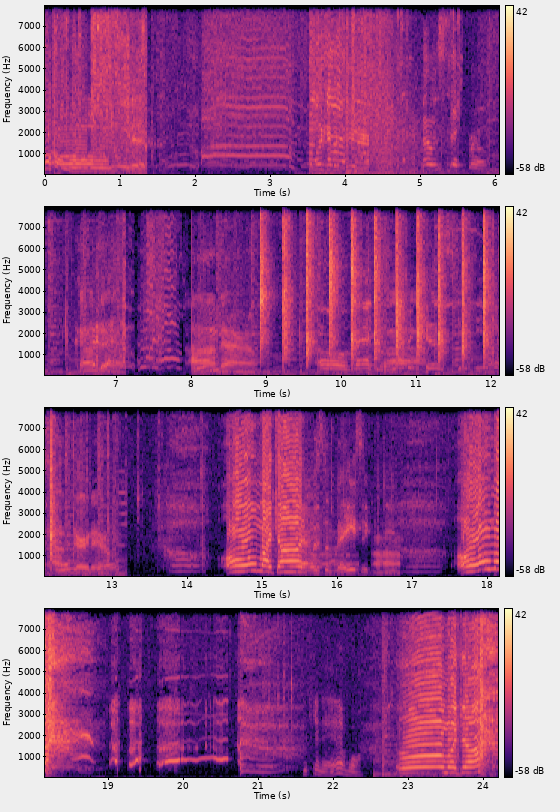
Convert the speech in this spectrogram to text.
Oh shit! Oh, look at the Peter. That was sick, bro. Calm down. Calm down. Oh, man, dude. 11 Wow. kills, dude. How crazy, dirty. Oh my god! That was amazing. Uh, Oh my! Freaking animal. Oh my god!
